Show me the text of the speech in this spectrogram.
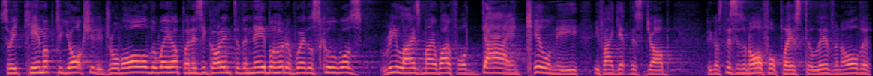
so he came up to Yorkshire, he drove all the way up, and as he got into the neighborhood of where the school was, realized my wife will die and kill me if I get this job because this is an awful place to live and all the,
